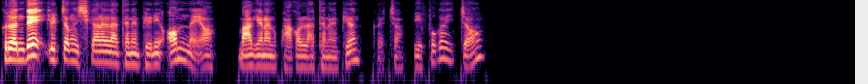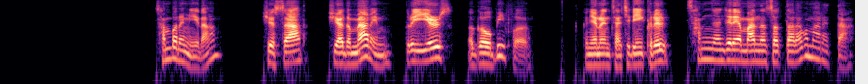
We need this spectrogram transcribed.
그런데 일정 시간을 나타내는 표현이 없네요. 막연한 과거를 나타내는 표현, 그렇죠. before가 있죠. (3번입니다) She said she had met him three years ago before. 그녀는 자신이 그를 3년 전에 만났었다라고 말했다.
